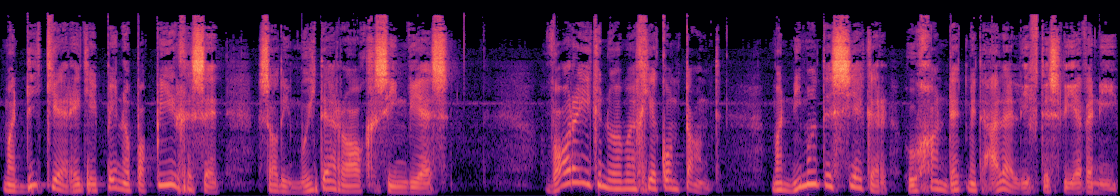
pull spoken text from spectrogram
maar die keer het jy pen op papier gesit, sal die moeite raak gesien wees. Ware ekonome gee kontant, maar niemand is seker hoe gaan dit met hulle liefdeslewe nie.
